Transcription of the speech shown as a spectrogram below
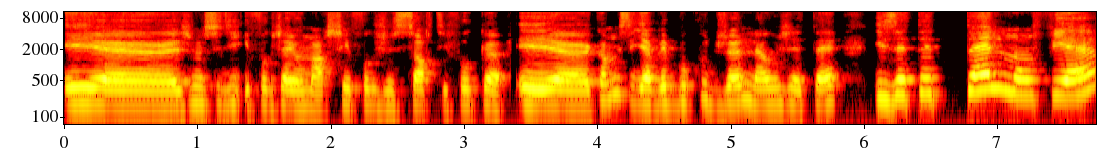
Et euh, je me suis dit, il faut que j'aille au marché, il faut que je sorte, il faut que... Et comme il y avait beaucoup de jeunes là où j'étais, ils étaient tellement fiers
